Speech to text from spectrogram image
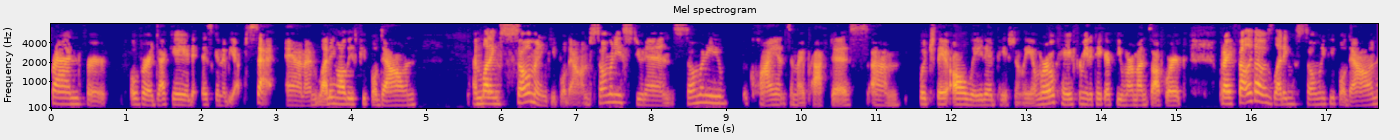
friend for over a decade, is going to be upset, and I'm letting all these people down. I'm letting so many people down, so many students, so many clients in my practice, um, which they all waited patiently and were okay for me to take a few more months off work. But I felt like I was letting so many people down,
